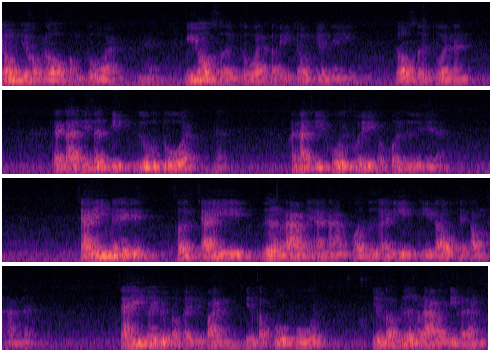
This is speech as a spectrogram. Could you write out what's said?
จมอยู่กับโลกของตัวนะมีโลกส่วนตัวแล้วก็ไปจมอยู่ในโลกส่วนตัวนั้น แต่การมีสติรู้ตัว ขณะที่พูดคุยกับคนอื่นเนี่ย ใจไม่ได้สนใจเรื่องราวในอนาคตหรืออดีตที่เราจะต้องทำนะใจก็อยู่กับปัจจุบัน อยู่กับผู้พูด อยู่กับเรื่องราวที่กำลังส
